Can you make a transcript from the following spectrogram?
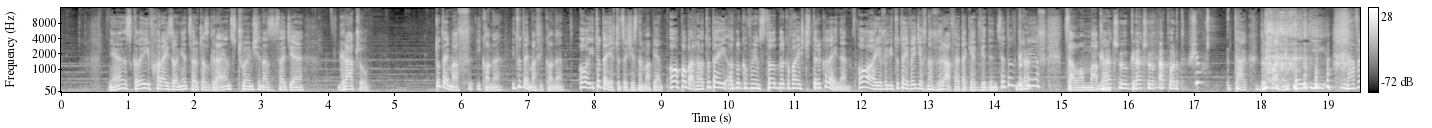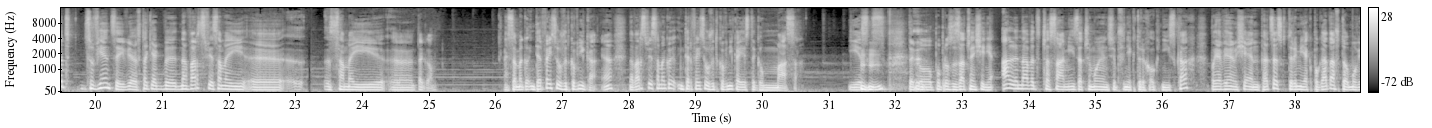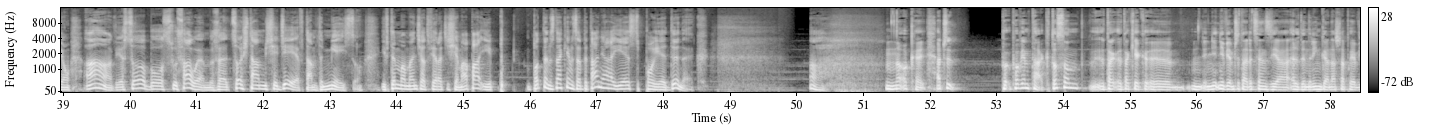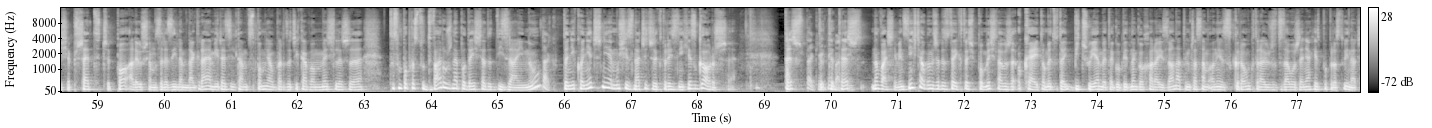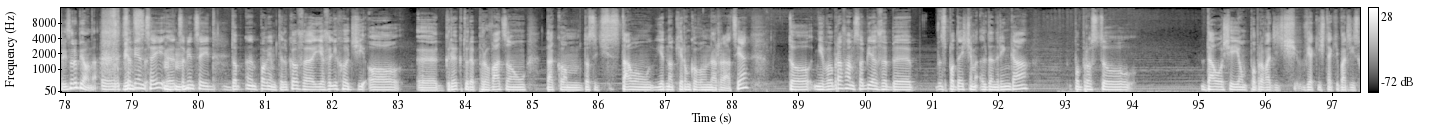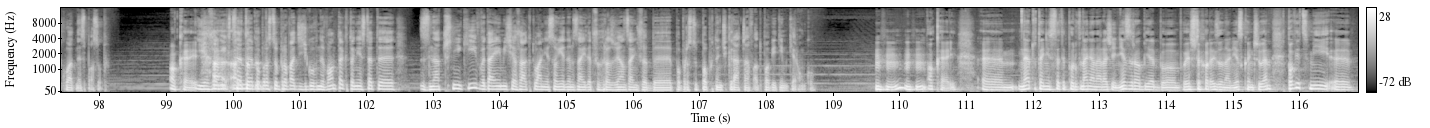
Nie? Z kolei w Horizonie cały czas grając czułem się na zasadzie graczu, Tutaj masz ikonę i tutaj masz ikonę. O, i tutaj jeszcze coś jest na mapie. O, popatrz, a tutaj odblokowując to, odblokowałeś cztery kolejne. O, a jeżeli tutaj wejdziesz na żyrafę, tak jak w jedynce, to odblokujesz Gra całą mapę. Graczu, graczu, aport. Siu. Tak, dokładnie. I nawet, co więcej, wiesz, tak jakby na warstwie samej, yy, samej yy, tego, samego interfejsu użytkownika, nie? Na warstwie samego interfejsu użytkownika jest tego masa jest mhm. tego po prostu zatrzęsienie, ale nawet czasami zatrzymując się przy niektórych ogniskach, pojawiają się NPC, z którymi jak pogadasz, to mówią, a wiesz co, bo słyszałem, że coś tam się dzieje w tamtym miejscu. I w tym momencie otwiera ci się mapa i pod tym znakiem zapytania jest pojedynek. Oh. No okej. Okay. A czy powiem tak, to są, tak, tak jak, y, nie, nie, wiem, czy ta recenzja Elden Ringa nasza pojawi się przed czy po, ale już ją z Rezilem nagrałem i Rezil tam wspomniał bardzo ciekawą myśl, że to są po prostu dwa różne podejścia do designu. Tak. To niekoniecznie musi znaczyć, że któreś z nich jest gorsze. Też, tak, jak też, no właśnie, więc nie chciałbym, żeby tutaj ktoś pomyślał, że okej, okay, to my tutaj biczujemy tego biednego Horizona, tymczasem on jest grą, która już w założeniach jest po prostu inaczej zrobiona. E, co więc, więcej, mm -hmm. co więcej do, e, powiem tylko, że jeżeli chodzi o gry, które prowadzą taką dosyć stałą, jednokierunkową narrację, to nie wyobrażam sobie, żeby z podejściem Elden Ringa po prostu dało się ją poprowadzić w jakiś taki bardziej składny sposób. Okay. Jeżeli a, chcemy to... po prostu prowadzić główny wątek, to niestety znaczniki wydaje mi się, że aktualnie są jednym z najlepszych rozwiązań, żeby po prostu popchnąć gracza w odpowiednim kierunku. Mhm, mhm, okej. Okay. No ja tutaj niestety porównania na razie nie zrobię, bo, bo jeszcze Horizona nie skończyłem. Powiedz mi, y,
